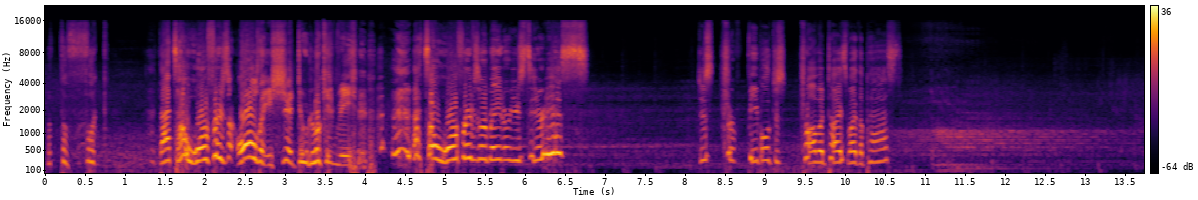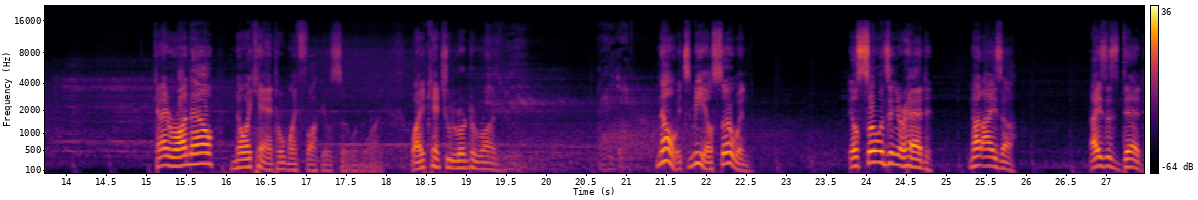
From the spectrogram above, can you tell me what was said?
What the fuck? That's how warframes are- Holy shit, dude, look at me! That's how warframes are made, are you serious? Just people just traumatized by the past? Can I run now? No, I can't. Oh my fuck, Ilserwin, why? Why can't you learn to run? No, it's me, Ilserwin. Il Serwin's in your head, not Isa. Isa's dead.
